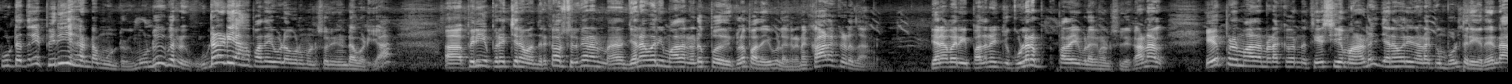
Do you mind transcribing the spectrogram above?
கூட்டத்திலே பெரிய சண்டை மூன்று மூன்று இவர் உடனடியாக பதவி விலகணும்னு சொல்லி நின்றபடியாக பெரிய பிரச்சனை வந்திருக்கு. அவர் சொல்லியிருக்காரு நான் ஜனவரி மாதம் நடுப்பதுக்குள்ளே பதவி விலகிறேன். காலக்கெடு தாங்க. ஜனவரி பதினஞ்சுக்குள்ளே பதவி விலகிறேன்னு சொல்லியிருக்காரு. ஆனால் ஏப்ரல் மாதம் நடக்க தேசிய மாநாடு ஜனவரி நடக்கும் போல் தெரிகிறது ஏன்னா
